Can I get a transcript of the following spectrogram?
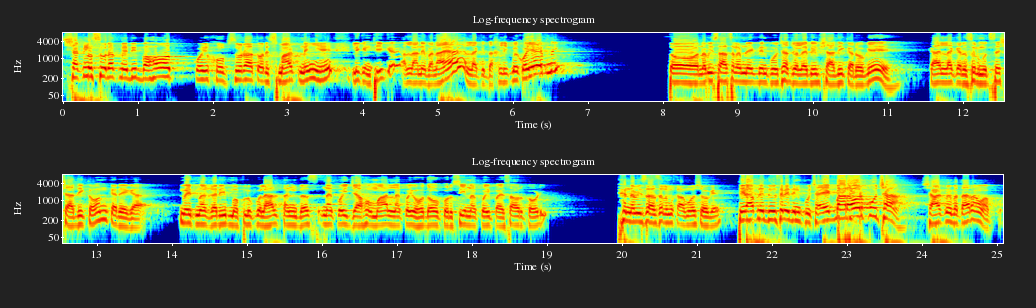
शक्ल सूरत में भी बहुत कोई खूबसूरत और स्मार्ट नहीं है, लेकिन ठीक है, अल्लाह ने बनाया है, अल्लाह की तखलीक में कोई ऐब नहीं। तो नबी वसल्लम ने एक दिन पूछा जुलेबीब शादी करोगे? कहा, अल्लाह के रसूल मुझसे शादी कौन करेगा? मैं इतना गरीब मफलूकुल हाल, तंग दस, ना कोई जाहो माल, ना कोई उहदो, कुर्सी, ना कोई पैसा और कौड़ी। नबी वसल्लम खामोश हो गए। फिर आपने दूसरे दिन पूछा, एक बार और पूछा। शार्ट में बता रहा हूँ आपको।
